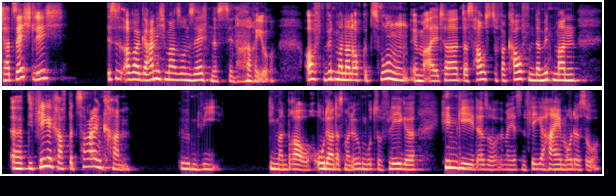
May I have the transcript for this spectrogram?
Tatsächlich ist es aber gar nicht mal so ein seltenes Szenario. Oft wird man dann auch gezwungen im Alter, das Haus zu verkaufen, damit man äh, die Pflegekraft bezahlen kann. Irgendwie, die man braucht. Oder dass man irgendwo zur Pflege hingeht, also wenn man jetzt ein Pflegeheim oder so.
